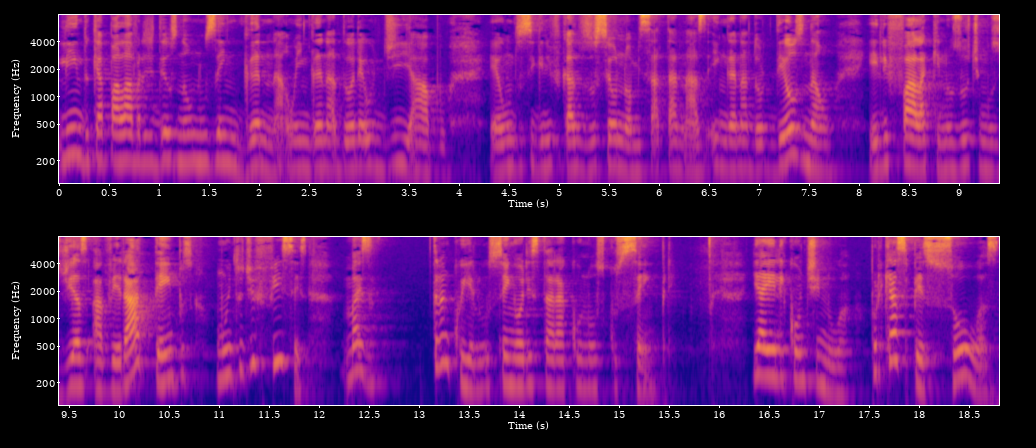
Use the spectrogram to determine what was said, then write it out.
Lindo que a palavra de Deus não nos engana. O enganador é o diabo. É um dos significados do seu nome, Satanás. Enganador. Deus não. Ele fala que nos últimos dias haverá tempos muito difíceis. Mas Tranquilo, o Senhor estará conosco sempre. E aí ele continua: porque as pessoas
